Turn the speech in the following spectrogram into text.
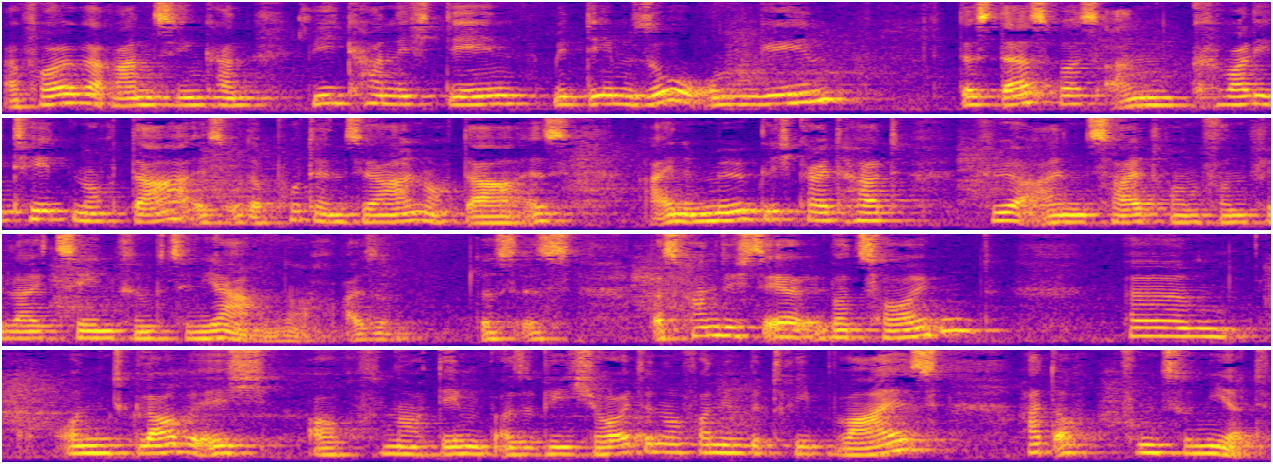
Erfolge ranziehen kann, wie kann ich den mit dem so umgehen, dass das, was an Qualität noch da ist oder Potenzial noch da ist, eine Möglichkeit hat für einen Zeitraum von vielleicht 10, 15 Jahren noch. Also das ist, das fand ich sehr überzeugend ähm, und glaube ich auch nach dem, also wie ich heute noch von dem Betrieb weiß, hat auch funktioniert.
